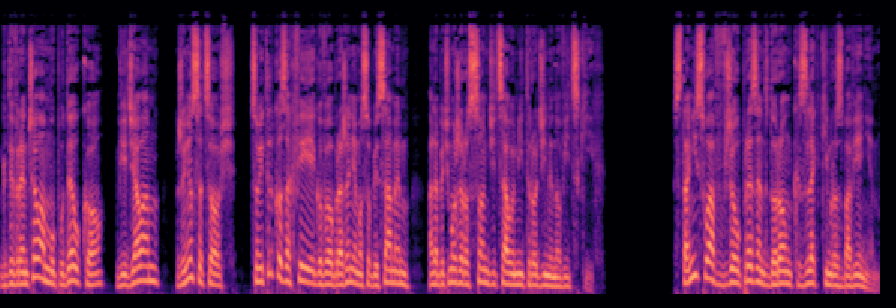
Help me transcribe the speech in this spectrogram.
Gdy wręczałam mu pudełko, wiedziałam, że niosę coś, co nie tylko zachwieje jego wyobrażeniem o sobie samym, ale być może rozsądzi cały mit rodziny Nowickich. Stanisław wziął prezent do rąk z lekkim rozbawieniem.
